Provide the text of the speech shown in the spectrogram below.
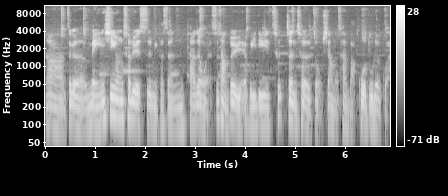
那这个美银信用策略师米克森他认为，市场对于 FED 策政策走向的看法过度乐观，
